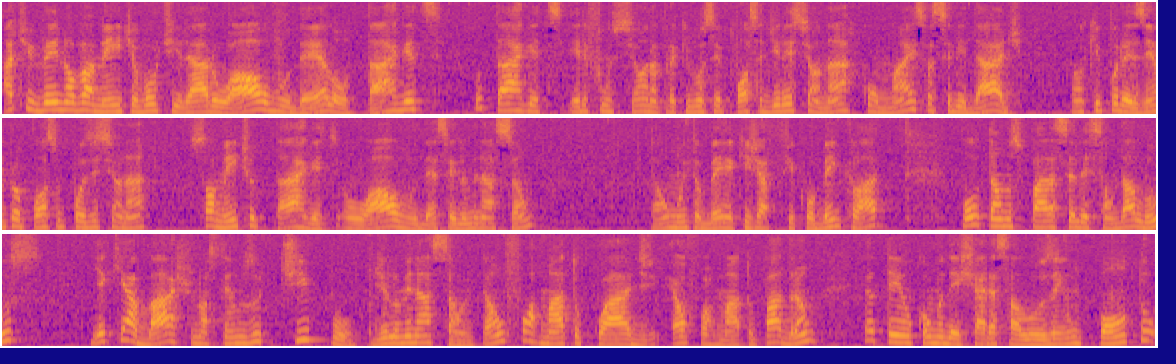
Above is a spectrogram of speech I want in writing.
Ativei novamente, eu vou tirar o alvo dela, o target. O target ele funciona para que você possa direcionar com mais facilidade. Então aqui, por exemplo, eu posso posicionar somente o target, ou alvo dessa iluminação. Então muito bem, aqui já ficou bem claro. Voltamos para a seleção da luz. E aqui abaixo nós temos o tipo de iluminação. Então o formato quad é o formato padrão. Eu tenho como deixar essa luz em um ponto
